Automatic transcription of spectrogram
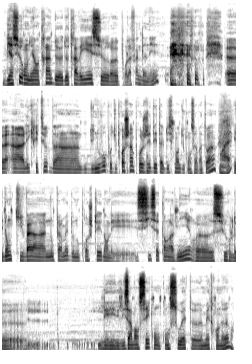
Bien sûr, on est en train de, de travailler sur euh, pour la fin de l'année euh, à l'écriture du nouveau du prochain projet d'établissement du conservatoire Ouais. et donc qui va nous permettre de nous projeter dans les 6-7 ans à venir euh, sur le les, les avancées qu'on souhaite euh, mettre en œuvre,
